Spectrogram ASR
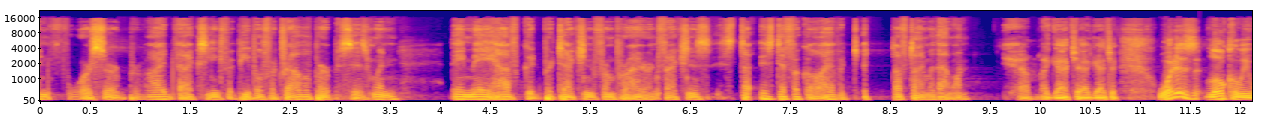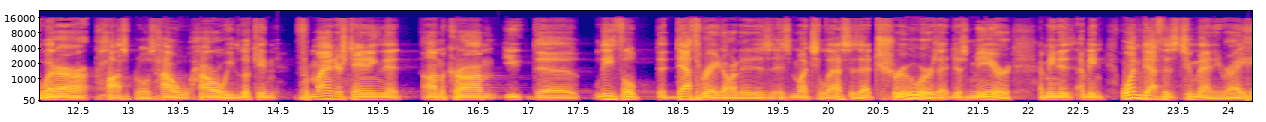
enforce or provide vaccines for people for travel purposes when they may have good protection from prior infections is, t- is difficult. I have a tough time with that one. Yeah, I got you. I got you. What is locally? What are our hospitals? How how are we looking? From my understanding, that Omicron, you the lethal, the death rate on it is is much less. Is that true, or is that just me? Or I mean, it, I mean, one death is too many, right?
